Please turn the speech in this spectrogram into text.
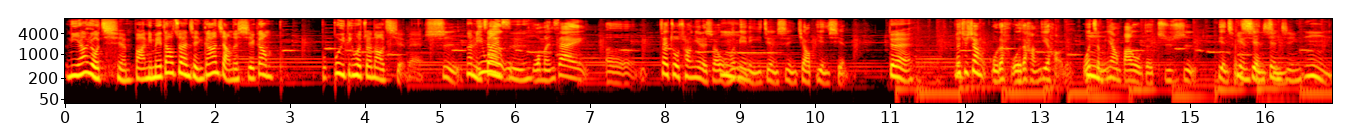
你要有钱吧？你没到赚钱，你刚刚讲的斜杠不不一定会赚到钱哎、是，那你这样子我们在呃在做创业的时候，我们面临一件事情叫变现。对，那就像我的我的行业好了，我怎么嗯样把我的知识变成现金？现金，嗯，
